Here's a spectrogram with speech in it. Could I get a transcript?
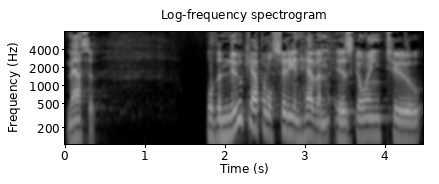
massive. Well, the new capital city in heaven is going to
